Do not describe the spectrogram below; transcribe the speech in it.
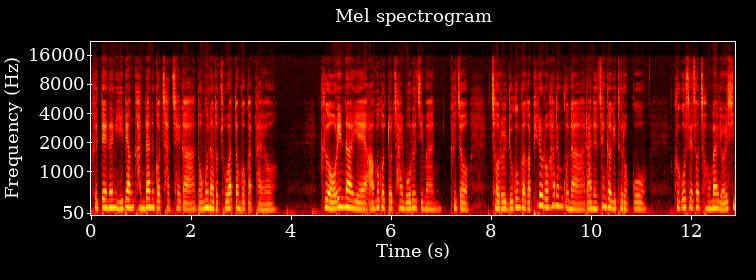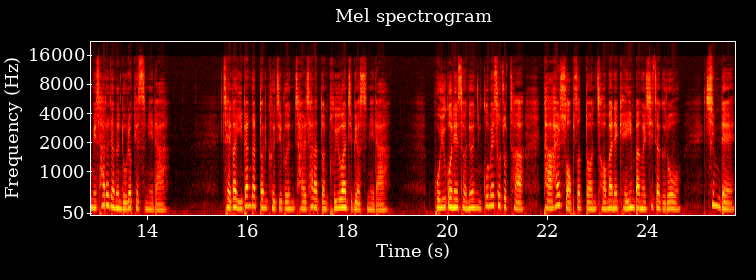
그때는 입양 간다는 것 자체가 너무나도 좋았던 것 같아요. 그 어린 나이에 아무것도 잘 모르지만 그저 저를 누군가가 필요로 하는구나 라는 생각이 들었고 그곳에서 정말 열심히 살으려는 노력했습니다. 제가 입양 갔던 그 집은 잘 살았던 부유한 집이었습니다. 보육원에서는 꿈에서조차 다 할 수 없었던 저만의 개인 방을 시작으로 침대,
